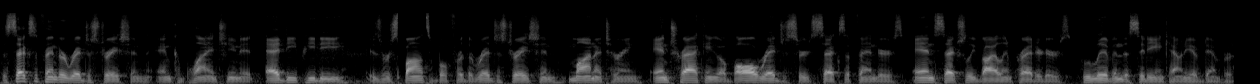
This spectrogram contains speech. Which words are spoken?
The Sex Offender Registration and Compliance Unit at DPD is responsible for the registration, monitoring, and tracking of all registered sex offenders and sexually violent predators who live in the City and County of Denver.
